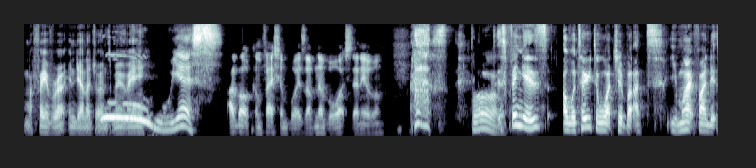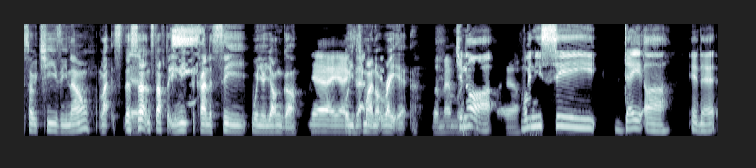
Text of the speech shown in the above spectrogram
My favorite Indiana Jones movie. Yes, I got confession, boys. I've never watched any of them. bro. The thing is, I will tell you to watch it, but I'd- you might find it so cheesy now. Like there's Yeah. certain stuff that you need to kind of see when you're younger, Yeah, yeah. or you just might not rate it. The memory. Do you know what? Yeah. When you see data in it,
